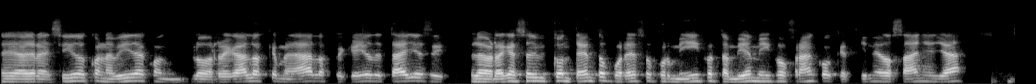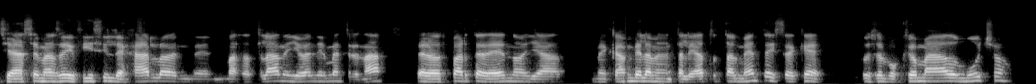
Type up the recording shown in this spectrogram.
eh, agradecido con la vida, con los regalos que me da, los pequeños detalles y la verdad que estoy contento por eso, por mi hijo también, mi hijo Franco que tiene dos años ya, ya se me hace difícil dejarlo en, Mazatlán y yo venirme a entrenar, pero es parte de él, ¿no? Ya me cambia la mentalidad totalmente y sé que pues el boxeo me ha dado mucho,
